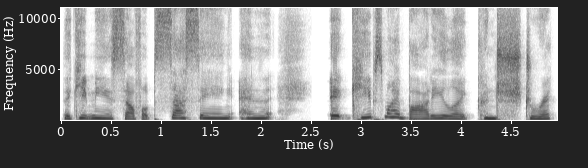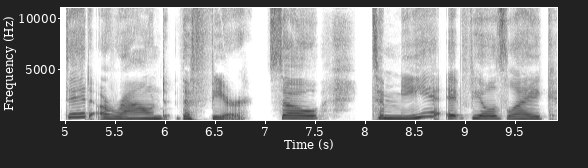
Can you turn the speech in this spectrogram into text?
They keep me self obsessing and it keeps my body like constricted around the fear. So to me, it feels like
